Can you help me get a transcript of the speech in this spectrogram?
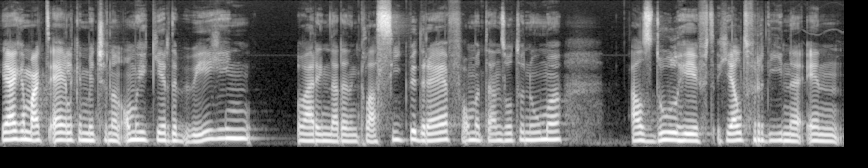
ja, je maakt eigenlijk een beetje een omgekeerde beweging, waarin dat een klassiek bedrijf, om het dan zo te noemen, als doel heeft geld verdienen en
